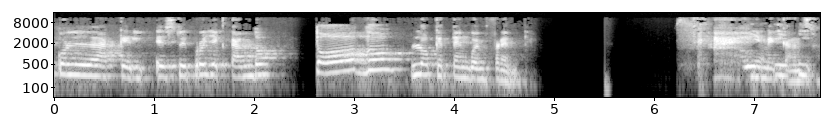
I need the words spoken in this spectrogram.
con la que estoy proyectando todo lo que tengo enfrente. Y me canso.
